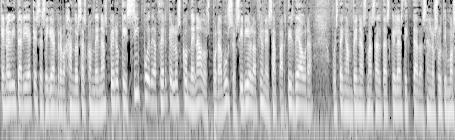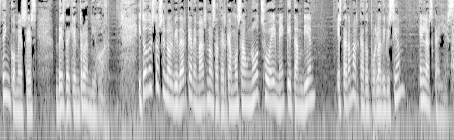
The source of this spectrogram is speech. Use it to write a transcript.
que no evitaría que se sigan rebajando esas condenas, pero que sí puede hacer que los condenados por abusos y violaciones a partir de ahora pues tengan penas más altas que las dictadas en los últimos cinco meses desde que entró en vigor. Y todo esto sin olvidar que además nos acercamos a un 8M que también estará marcado por la división en las calles.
